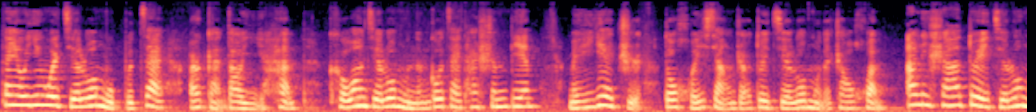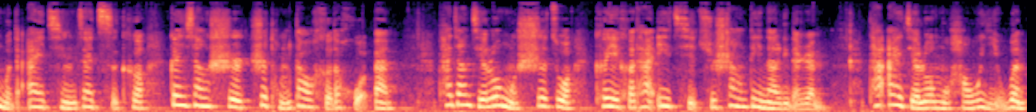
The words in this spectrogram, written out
但又因为杰罗姆不在而感到遗憾，渴望杰罗姆能够在他身边。每一页纸都回响着对杰罗姆的召唤。阿丽莎对杰罗姆的爱情在此刻更像是志同道合的伙伴。她将杰罗姆视作可以和他一起去上帝那里的人。他爱杰罗姆，毫无疑问。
